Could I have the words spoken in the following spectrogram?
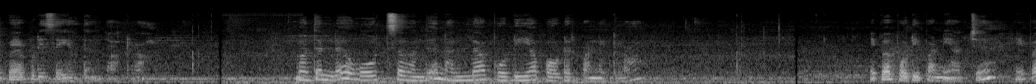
இப்போ எப்படி செய்யறதுன்னு பார்க்கலாம். முதல்ல ஓட்ஸை வந்து நல்லா பொடியாக பவுடர் பண்ணிக்கலாம். இப்போ பொடி பண்ணியாச்சு. இப்போ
